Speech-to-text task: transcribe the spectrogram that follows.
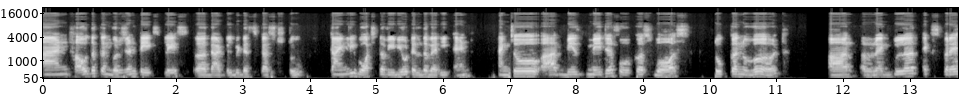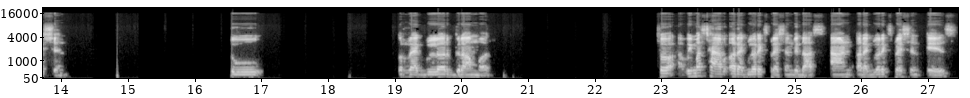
and how the conversion takes place uh, that will be discussed too. Kindly watch the video till the very end. And so our major focus was to convert our regular expression to regular grammar. So we must have a regular expression with us and a regular expression is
